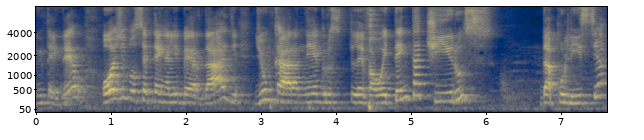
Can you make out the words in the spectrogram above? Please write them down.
Entendeu? Hoje você tem a liberdade de um cara negro levar 80 tiros da polícia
